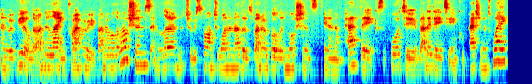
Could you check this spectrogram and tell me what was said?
and reveal their underlying primary vulnerable emotions and learn to respond to one another's vulnerable emotions in an empathic, supportive, validating, and compassionate way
